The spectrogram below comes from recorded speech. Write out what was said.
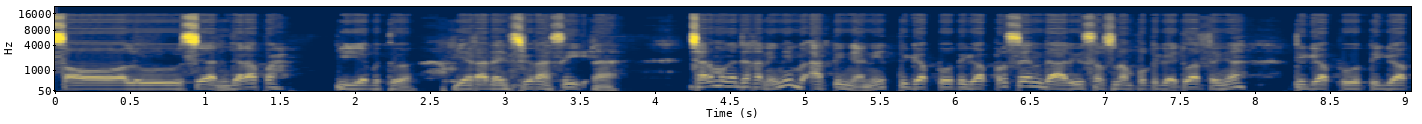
Solution. Biar apa? Iya betul. Biar ada inspirasi. Nah cara mengerjakan ini artinya nih 33% dari 163 itu artinya 33%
